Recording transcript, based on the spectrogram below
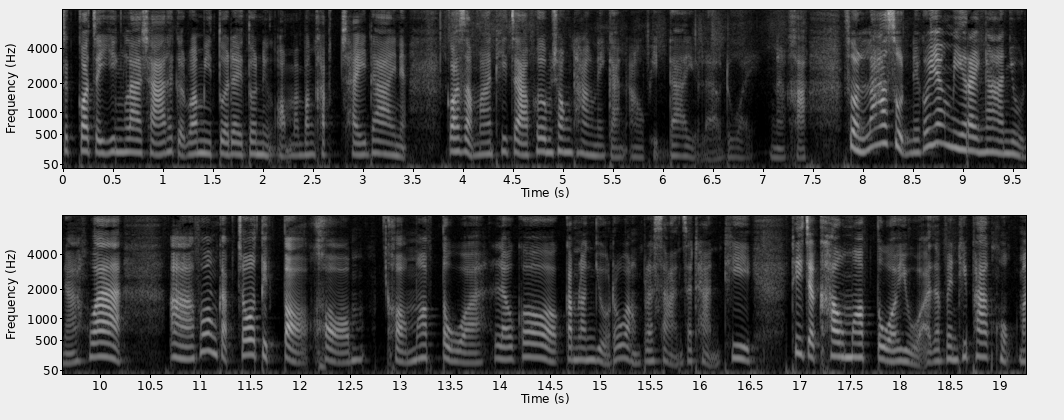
จะก็จะยิ่งล่าช้า ถ้าเกิดว่ามีตัวใดตัวหนึ่งออกมาบังคับใช้ได้เนี่ย ก็สามารถที่จะเพิ่มช่องทางในการเอาผิดได้อยู่แล้วด้วยนะคะ ส่วนล่าสุดเนี่ยก็ยังมีรายงานอยู่นะว่าอ่าผู้กำกับโจ้ติดต่อขอขอมอบตัว แล้วก็กำลังอยู่ระหว่างประสานสถานที่ที่จะเข้ามอบตัวอยู่ อาจจะเป็นที่ภาคหกไหม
